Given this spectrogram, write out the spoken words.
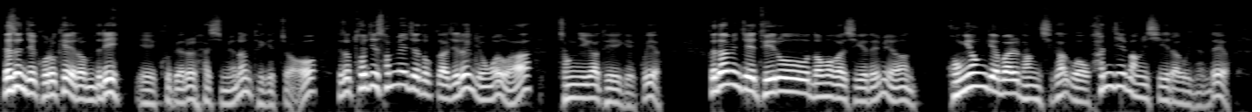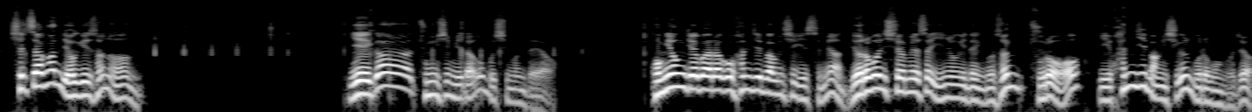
그래서 이제 그렇게 여러분들이 예, 구별을 하시면 되겠죠. 그래서 토지 선매 제도까지는 용어가 정리가 되겠고요. 그 다음에 이제 뒤로 넘어가시게 되면 공영개발 방식하고 환지 방식이라고 있는데요. 실상은 여기서는 얘가 중심이라고 보시면 돼요. 공영 개발하고 환지 방식이 있으면 여러 번 시험에서 인용이 된 것은 주로 이 환지 방식을 물어본 거죠.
